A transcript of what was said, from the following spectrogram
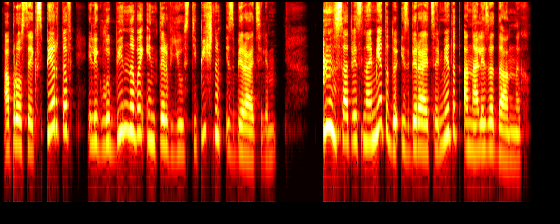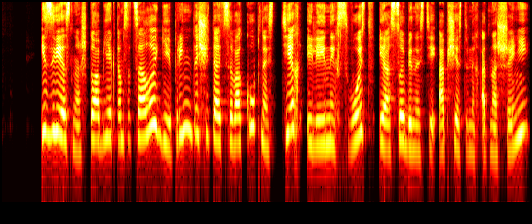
опроса экспертов или глубинного интервью с типичным избирателем. Соответственно, методу избирается метод анализа данных. Известно, что объектом социологии принято считать совокупность тех или иных свойств и особенностей общественных отношений,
